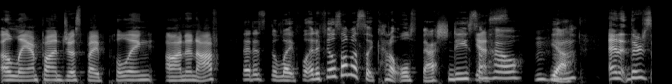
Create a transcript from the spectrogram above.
a lamp on just by pulling on and off. That is delightful. And it feels almost like kind of old fashioned y somehow. Mhm. Yeah. And there's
